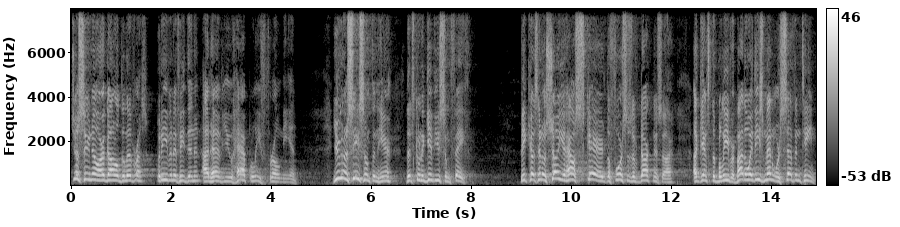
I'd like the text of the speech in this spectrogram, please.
Just so you know, our God will deliver us. But even if he didn't, I'd have you happily throw me in. You're going to see something here that's going to give you some faith because it'll show you how scared the forces of darkness are against the believer. By the way, these men were 17,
